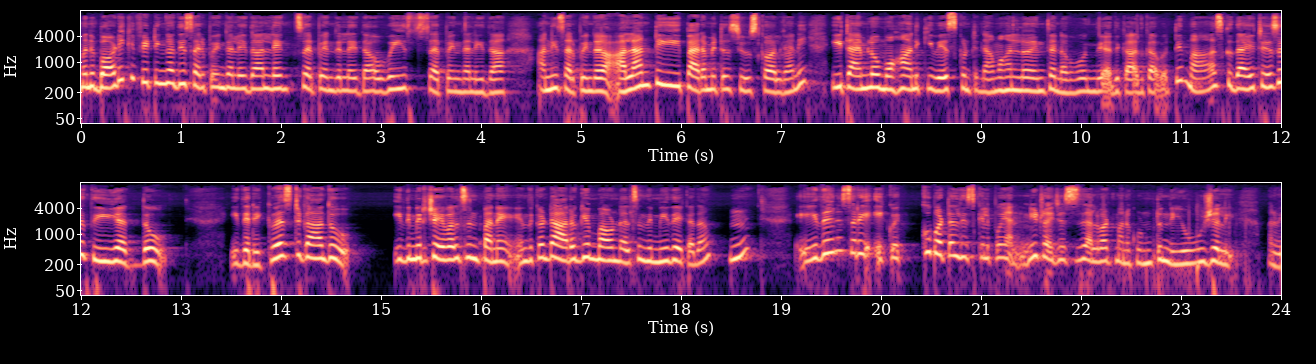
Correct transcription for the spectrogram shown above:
మన బాడీకి ఫిట్టింగ్ అది సరిపోయిందా లేదా? లెంగ్త్ సరిపోయిందా లేదా? వెయిస్ట్ సరిపోయిందా లేదా? అన్నీ సరిపోయిందా? అలాంటి పారామీటర్స్ చూసుకోవాలి. కానీ ఈ టైంలో మొహానికి వేసుకుంటే నా మొహంలో ఎంత నవ్వు ఉంది? అది కాదు కాబట్టి మాస్క్ దయచేసి తీయద్దు. ఇది రిక్వెస్ట్ కాదు. ఇది మీరు చేయవలసిన పనే. ఎందుకంటే ఆరోగ్యం బాగుండాల్సింది మీదే కదా. ఏదైనా సరే ఎక్కువ ఎక్కువ బట్టలు తీసుకెళ్ళిపోయి అన్నీ ట్రై చేసే అలవాటు మనకు ఉంటుంది యూజువలీ మనం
